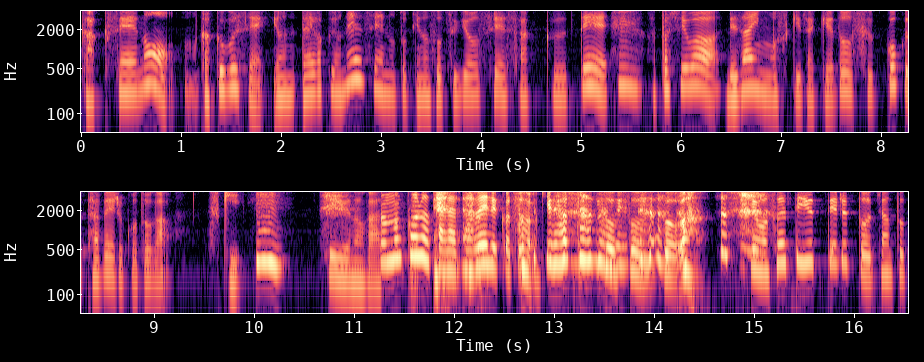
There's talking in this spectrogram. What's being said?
学生の学部生大学4年生の時の卒業制作で、うん、私はデザインも好きだけどすっごく食べることが好きっていうのが、その頃から食べること好きだったんだね。そうそうそう。でもそうやって言ってるとちゃんと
